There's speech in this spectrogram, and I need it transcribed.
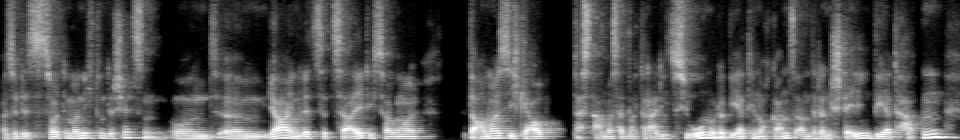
Also das sollte man nicht unterschätzen. Und ähm, ja, in letzter Zeit, ich sage mal, damals, ich glaube, dass damals einfach Tradition oder Werte noch ganz anderen Stellenwert hatten.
